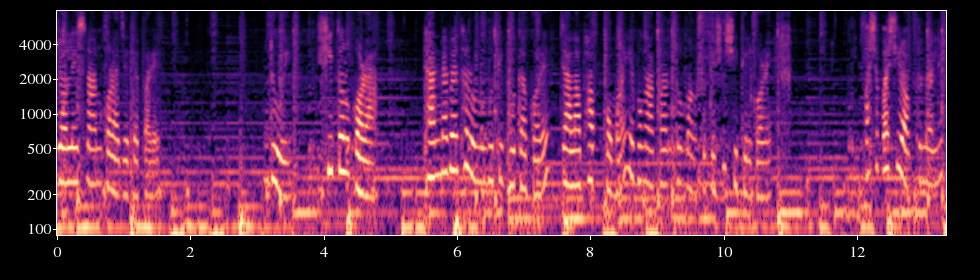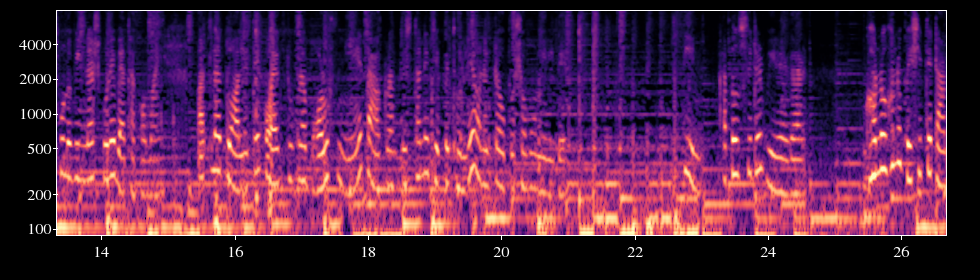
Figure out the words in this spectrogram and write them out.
জলে স্নান করা যেতে পারে। দুই, শীতল করা। ঠান্ডা ব্যথার অনুভূতি ভোতা করে, জ্বালা ভাব কমায় এবং আক্রান্ত মাংসপেশি শিথিল করে। পাশাপাশি রক্তনালীর পুনর্বিন্যাস করে ব্যথা কমায়। পাতলা তোয়ালেতে কয়েক টুকরা বরফ নিয়ে তা আক্রান্ত স্থানে চেপে ধরলে অনেকটা উপশম মিলবে। তিন অ্যাপেল সিডার ভিনেগার ঘন ঘন পেশিতে টান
